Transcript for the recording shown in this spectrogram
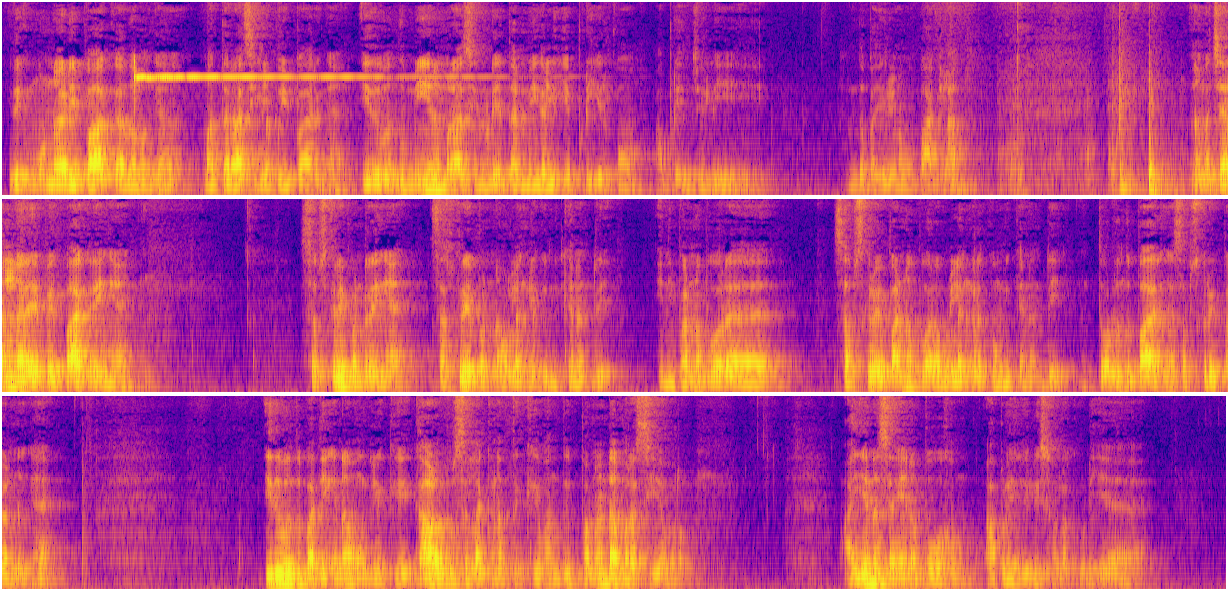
இதுக்கு முன்னாடி பார்க்காதவங்க மற்ற ராசிகளை போய் பாருங்க. இது வந்து மீனம் ராசியினுடைய தன்மைகள் எப்படி இருக்கும் அப்படின்னு சொல்லி இந்த பதிவில் நம்ம பார்க்கலாம். நம்ம சேனல் நிறைய பேர் பார்க்குறீங்க சப்ஸ்கிரைப் பண்ணுறீங்க சப்ஸ்கிரைப் பண்ண உள்ளங்களுக்கு மிக்க நன்றி. இனி பண்ண போகிற சப்ஸ்கிரைப் பண்ண போகிற உள்ளங்களுக்கும் மிக்க நன்றி. தொடர்ந்து பாருங்கள் சப்ஸ்கிரைப் பண்ணுங்கள் இது வந்து பார்த்தீங்கன்னா உங்களுக்கு காலபுருஷ லக்கணத்துக்கு வந்து பன்னெண்டாம் ராசியாக வரும். அயன சயன போகம் அப்படின்னு சொல்லி சொல்லக்கூடிய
